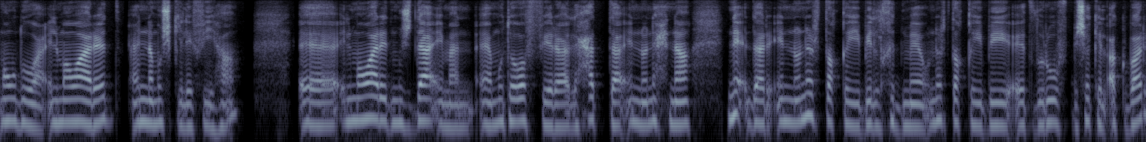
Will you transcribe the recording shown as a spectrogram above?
موضوع الموارد عندنا مشكلة فيها. آه، الموارد مش دائما آه، متوفرة لحتى إنه نحن نقدر إنه نرتقي بالخدمة ونرتقي بالظروف بشكل أكبر.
